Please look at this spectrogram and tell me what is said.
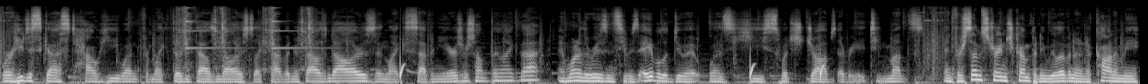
where he discussed how he went from like $30,000 to like $500,000 in like seven years or something like that. And one of the reasons he was able to do it was he switched jobs every 18 months. And for some strange company, we live in an economy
